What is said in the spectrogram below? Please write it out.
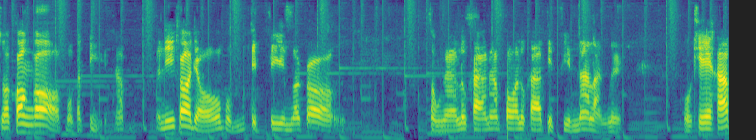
ตัวกล้องก็ปกตินะครับ อันนี้ก็เดี๋ยวผมติดฟิล์มแล้วก็ส่งงานลูกค้านะเพราะว่าลูกค้าติดฟิล์มหน้าหลังเลย โอเคครับ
